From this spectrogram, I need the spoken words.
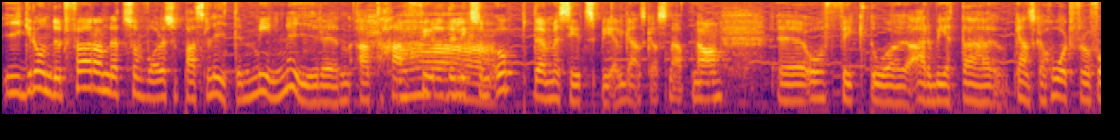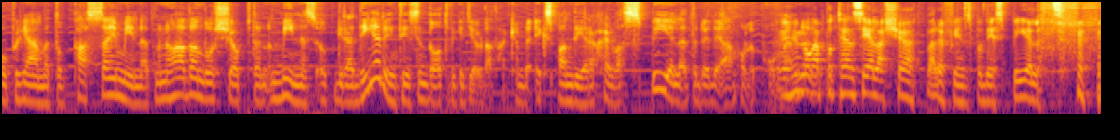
I grundutförandet så var det så pass lite minne i den att han Ah. fyllde liksom upp det med sitt spel ganska snabbt. Ja. Eh, och fick då arbeta ganska hårt för att få programmet att passa i minnet. Men nu hade han då köpt en minnesuppgradering till sin dator vilket gör att han kunde expandera själva spelet och det är det han håller på med Hur många potentiella köpare finns på det spelet?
